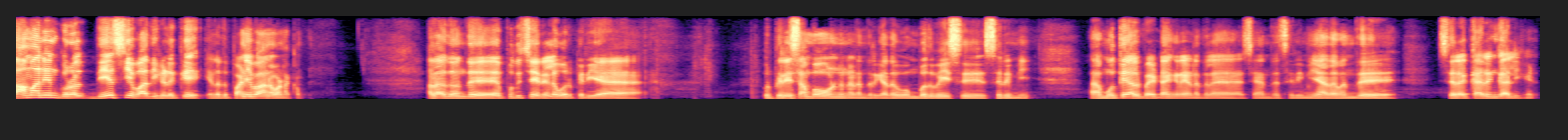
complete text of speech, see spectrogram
சாமானியன் குரல் தேசியவாதிகளுக்கு எனது பணிவான வணக்கம். அதாவது வந்து புதுச்சேரியில் ஒரு பெரிய ஒரு பெரிய சம்பவம் ஒன்று நடந்திருக்கு. அதாவது ஒன்பது வயசு சிறுமி முத்தியால் முத்தியால்பேட்டைங்கிற இடத்துல சேர்ந்த சிறுமி. அதை வந்து சில கருங்காலிகள்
